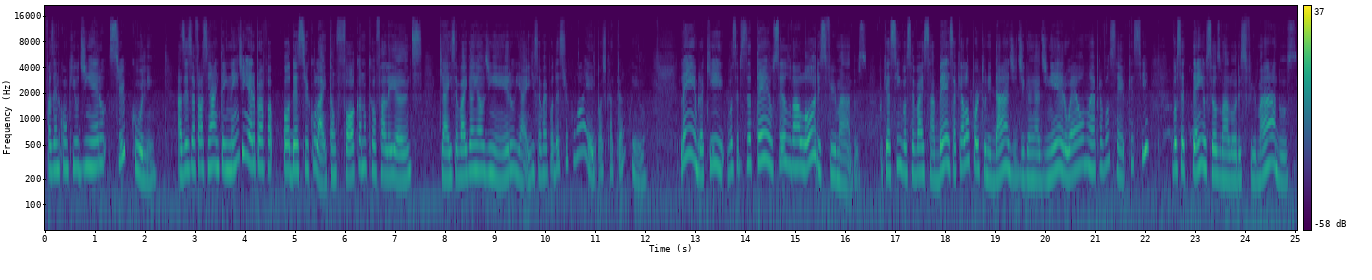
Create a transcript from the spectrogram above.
fazendo com que o dinheiro circule. Às vezes você vai falar assim: ah, não tem nem dinheiro para poder circular. Então foca no que eu falei antes, que aí você vai ganhar o dinheiro e aí você vai poder circular ele, pode ficar tranquilo. Lembra que você precisa ter os seus valores firmados, porque assim você vai saber se aquela oportunidade de ganhar dinheiro é ou não é para você. Porque se você tem os seus valores firmados,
